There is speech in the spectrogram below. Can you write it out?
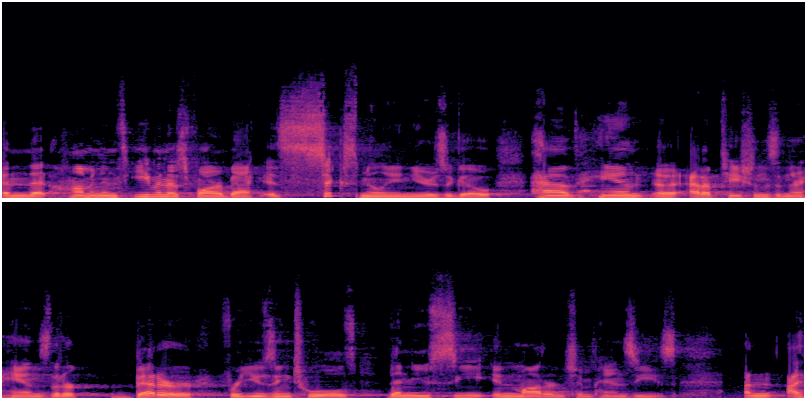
and that hominins, even as far back as six million years ago, have hand, uh, adaptations in their hands that are better for using tools than you see in modern chimpanzees. And I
